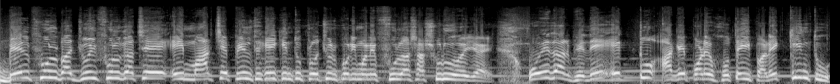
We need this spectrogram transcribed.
বেল ফুল বা জুই ফুল গাছে এই মার্চ, এপ্রিল থেকেই কিন্তু প্রচুর পরিমাণে ফুল আসা শুরু হয়ে যায়। ওয়েদার ভেদে একটু আগে পরে হতেই পারে, কিন্তু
